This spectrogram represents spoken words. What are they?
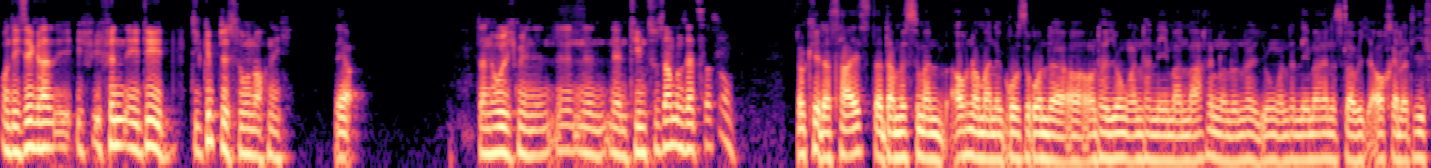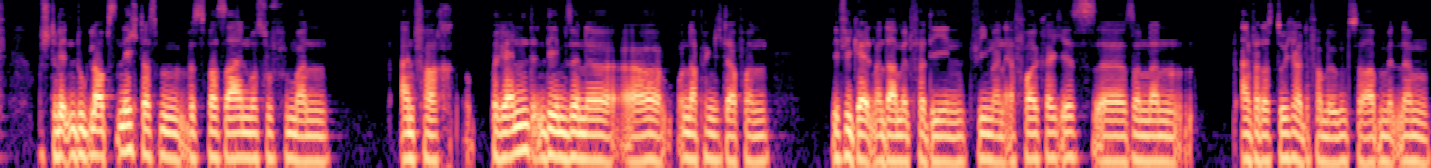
Und ich sehe gerade, ich, ich finde eine Idee, die gibt es so noch nicht. Ja. Dann hole ich mir ein, Team zusammen und setze das um. Okay, das heißt, da, da müsste man auch nochmal eine große Runde äh, unter jungen Unternehmern machen und unter jungen Unternehmerinnen ist, glaube ich, auch relativ umstritten. Du glaubst nicht, dass es was sein muss, wofür man einfach brennt, in dem Sinne, äh, unabhängig davon, wie viel Geld man damit verdient, wie man erfolgreich ist, äh, sondern einfach das Durchhaltevermögen zu haben mit einem,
